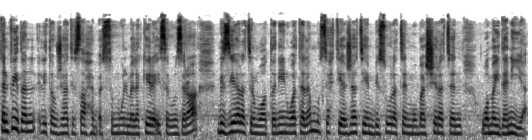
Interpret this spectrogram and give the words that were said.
تنفيذا لتوجيهات صاحب السمو الملكي رئيس الوزراء بزيارة المواطنين وتلمس احتياجاتهم بصورة مباشرة وميدانية.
